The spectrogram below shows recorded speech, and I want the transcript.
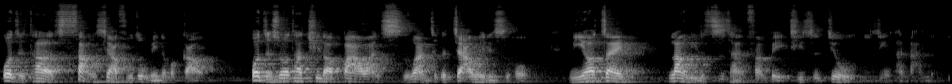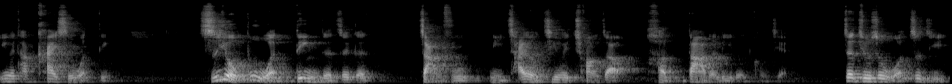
或者它的上下幅度没那么高，或者说它去到八万、十万这个价位的时候，你要再让你的资产翻倍，其实就已经很难了，因为它开始稳定。只有不稳定的这个涨幅，你才有机会创造很大的利润空间。这就是我自己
